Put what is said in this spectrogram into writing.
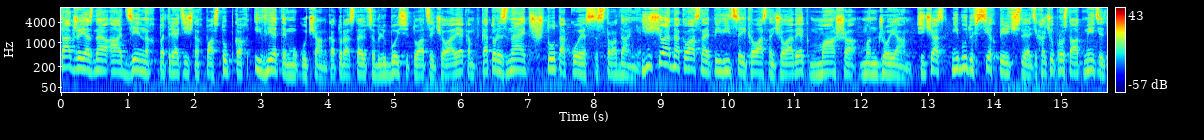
Также я знаю о отдельных патриотичных поступках Иветы Мукучан, которая остается в любой ситуации человеком, который знает, что такое сострадание. Еще одна классная певица и классный человек Маша Манджоян. Сейчас не буду всех перечислять, и хочу просто отметить,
